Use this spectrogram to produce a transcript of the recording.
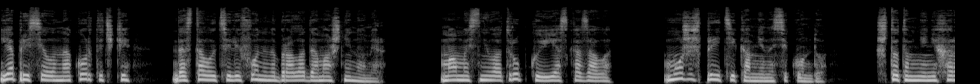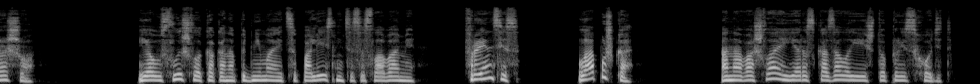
Я присела на корточки, достала телефон и набрала домашний номер. Мама сняла трубку, и я сказала, Можешь прийти ко мне на секунду? Что-то мне нехорошо». Я услышала, как она поднимается по лестнице со словами «Фрэнсис? Лапушка?» Она вошла, и я рассказала ей, что происходит.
